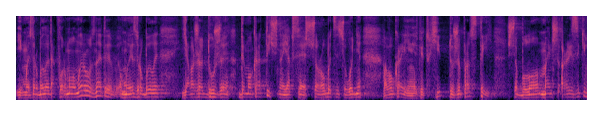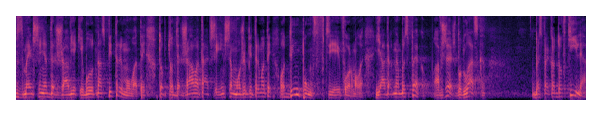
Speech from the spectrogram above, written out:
І ми зробили так формулу миру. Знаєте, ми зробили, я вважаю, дуже демократично, як все, що робиться сьогодні в Україні. Підхід дуже простий, щоб було менш ризиків зменшення держав, які будуть нас підтримувати. Тобто держава та чи інша може підтримати один пункт в цієї формули ядерна безпека. А вже ж, будь ласка, безпека довкілля.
